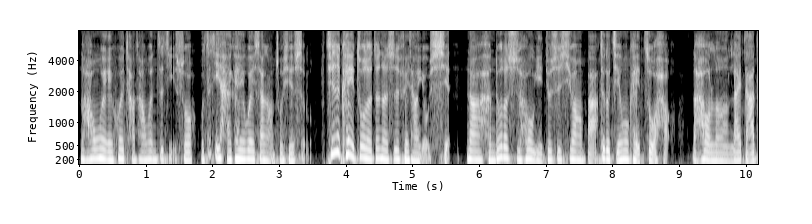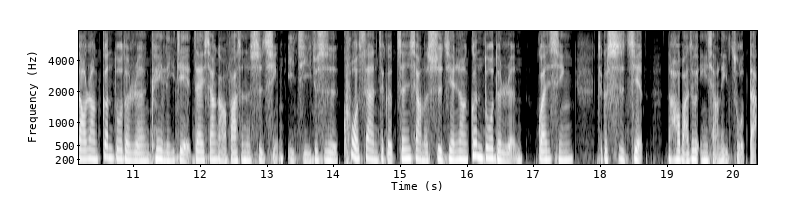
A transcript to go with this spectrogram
然后我也会常常问自己说，我自己还可以为香港做些什么？其实可以做的真的是非常有限。那很多的时候，也就是希望把这个节目可以做好。然后呢，来达到让更多的人可以理解在香港发生的事情，以及就是扩散这个真相的事件，让更多的人关心这个事件，然后把这个影响力做大。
